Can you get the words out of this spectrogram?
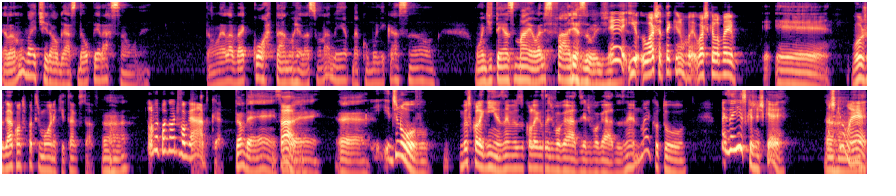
Ela não vai tirar o gasto da operação, né? Então ela vai cortar no relacionamento, na comunicação, onde tem as maiores falhas hoje. É, e eu, acho até que, não vai- eu acho que ela vai, é, é, vou jogar contra o patrimônio aqui, tá, Gustavo? Aham. Ela vai pagar um advogado, cara. Também, Sabe? também. É, E, de novo, meus coleguinhas, né, meus colegas advogados e advogadas, né, não é que eu tô... Mas é isso que a gente quer? Acho que não é.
